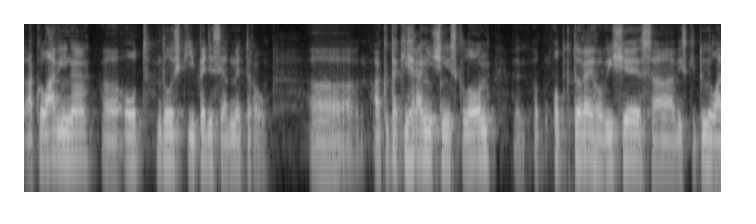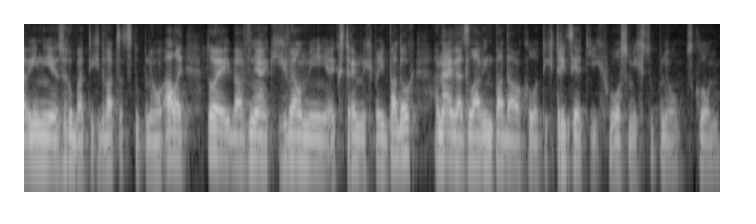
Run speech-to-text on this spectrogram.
ako lavína uh, od dĺžky 50 metrov. Uh, ako taký hraničný sklon od, od ktorého vyššie sa vyskytujú lavíny, je zhruba tých 20 stupňov. Ale to je iba v nejakých veľmi extrémnych prípadoch a najviac lavín padá okolo tých 38 stupňov sklonu.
